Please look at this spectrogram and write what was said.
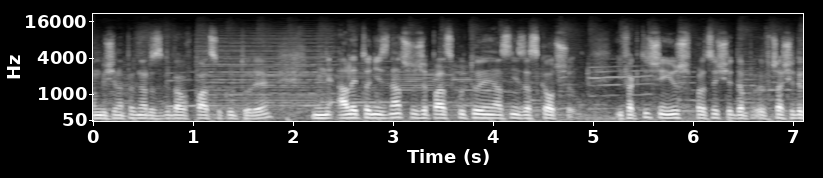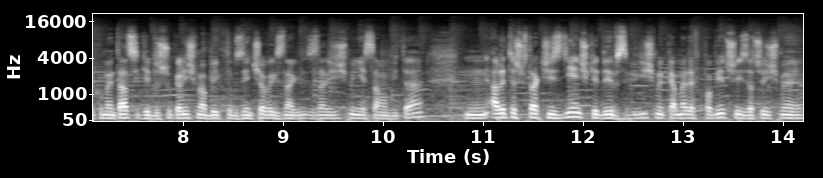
on by się na pewno rozgrywał w Pałacu Kultury, ale to nie znaczy, że Pałac Kultury nas nie zaskoczył. I faktycznie już w procesie, w czasie dokumentacji, kiedy szukaliśmy obiektów zdjęciowych, zna- znaleźliśmy niesamowite, ale też w trakcie zdjęć, kiedy wzbiliśmy kamerę w powietrze i zaczęliśmy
